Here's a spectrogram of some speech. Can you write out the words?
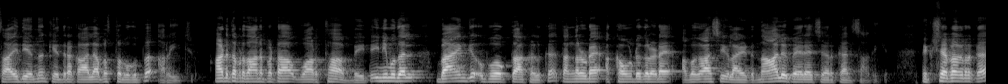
സാധ്യതയെന്നും കേന്ദ്ര കാലാവസ്ഥ വകുപ്പ് അറിയിച്ചു. അടുത്ത പ്രധാനപ്പെട്ട വാർത്താ അപ്ഡേറ്റ്. ഇനി മുതൽ ബാങ്ക് ഉപഭോക്താക്കൾക്ക് തങ്ങളുടെ അക്കൗണ്ടുകളുടെ അവകാശികളായിട്ട് നാലു പേരെ ചേർക്കാൻ സാധിക്കും. നിക്ഷേപകർക്ക്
